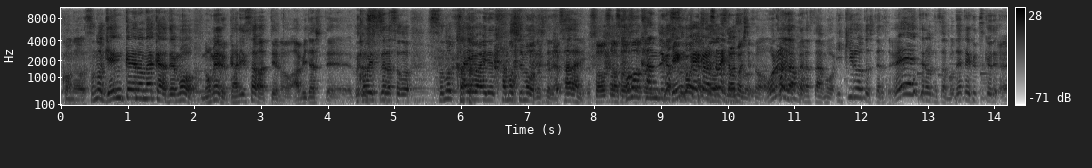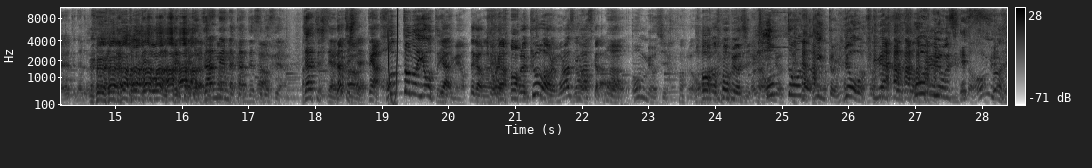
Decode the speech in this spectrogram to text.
このその限界の中でも飲めるガリサワっていうのを浴び出してこいつらそのその界隈で楽しもうとしてる。さらに。そうそうそうこの感じがすごい。限界からさらに楽しみしてる俺らだったらさもう生きろうとしたらさえーって飲んでさもう大体2日でえーってなる 残念な感じで過ごすやん。ジャッジしてやるジャッジして。てか本当の用途い決めよう。だから俺俺今日は俺もらってきますから。もう陰陽師よ本名字 本当の陰と陽を決める。本名字です。陰陽師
